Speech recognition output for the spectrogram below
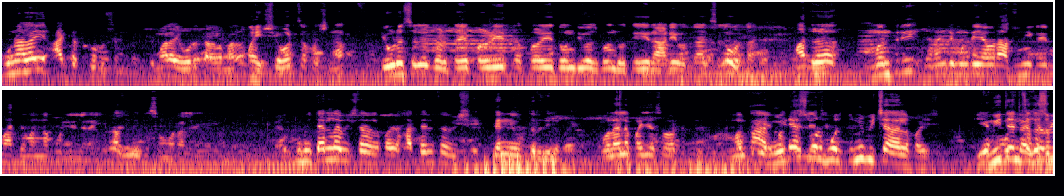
कुणालाही अटक करू शकतात. मला एवढं चांगलं मला माहिती. शेवटचा प्रश्न. एवढं सगळं घडतंय. पळी पळी दोन दिवस बंद होते राडे होतात सगळं होतात मात्र मंत्री धनंजय मुंडे यावर अजूनही काही माध्यमांना बोललेले नाही. अजूनही ते समोर आले नाही. तुम्ही त्यांना विचारायला पाहिजे हा त्यांचा विषय त्यांनी उत्तर दिलं पाहिजे. बोलायला पाहिजे असं वाटत नाही. मीडिया समोर बोल तुम्ही विचारायला पाहिजे. मी त्यांचं कसं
